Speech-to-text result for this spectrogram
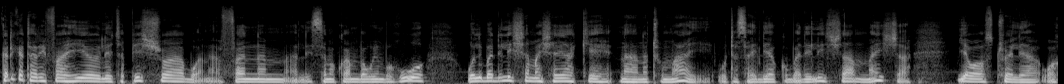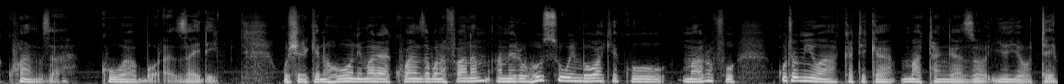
Katika taarifa hiyo iliyochapishwa, Bwana Farnham alisema kwamba wimbo huo ulibadilisha maisha yake na anatumai utasaidia kubadilisha maisha ya Waaustralia wa kwanza kuwa bora zaidi. Ushirikiano huo ni mara ya kwanza Bwana Farnham ameruhusu wimbo wake ku maarufu kutumiwa katika matangazo yoyote.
